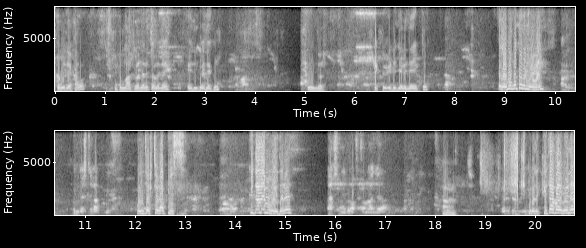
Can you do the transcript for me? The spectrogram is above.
সবই দেখাবো। একটু মাছ বাজারে চলে যাই। এদিকে দেখুন সুন্দর। একটু এটা জেনে যাই একটু। লেবু কত করি ভাই? পঞ্চাশ টাকা পিস কিতা লেবু ভাই তাহলে আচ্ছা। কি বলে কিতা কয় কইলা?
